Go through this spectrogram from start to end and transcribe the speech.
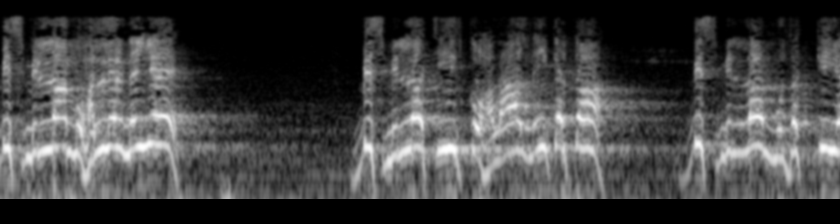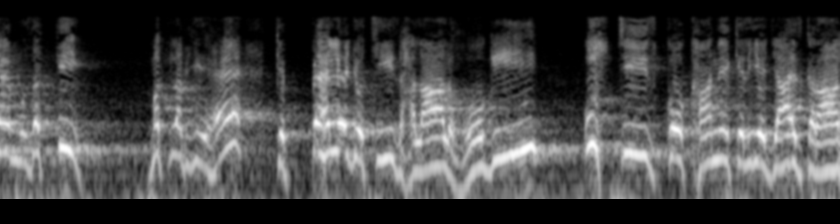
بسم اللہ محلل نہیں ہے۔ بسم اللہ چیز کو حلال نہیں کرتا۔ بسم اللہ مزکی ہے، مزکی۔ مطلب یہ ہے کہ پہلے جو چیز حلال ہوگی، اس چیز کو کھانے کے لیے جائز قرار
